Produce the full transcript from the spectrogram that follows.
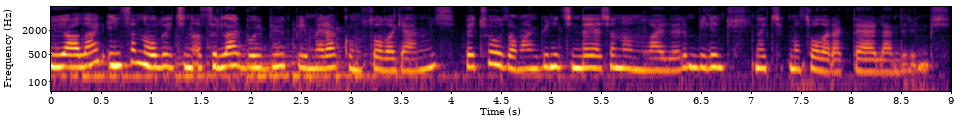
Rüyalar insanoğlu için asırlar boyu büyük bir merak konusu ola gelmiş ve çoğu zaman gün içinde yaşanan olayların bilinç üstüne çıkması olarak değerlendirilmiş.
